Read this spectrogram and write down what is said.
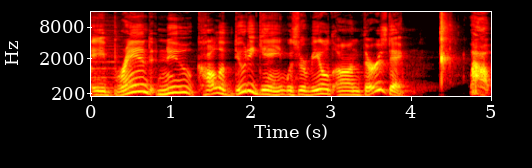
a brand new Call of Duty game was revealed on Thursday. Wow.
